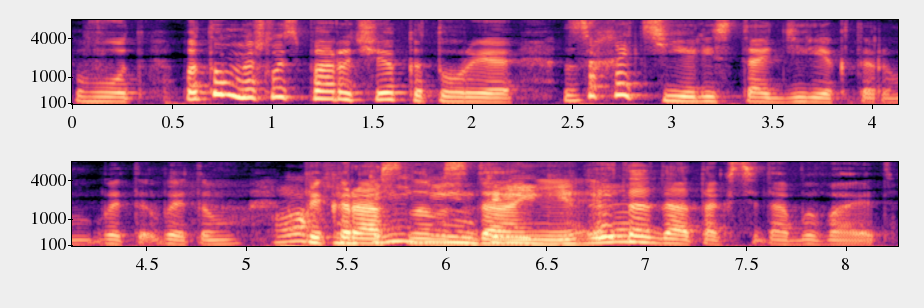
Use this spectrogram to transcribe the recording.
Вот. Потом нашлась пара человек, которые захотели стать директором в, это, в этом Ах, прекрасном интриги, здании. интриги, да? Это да, так всегда бывает.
